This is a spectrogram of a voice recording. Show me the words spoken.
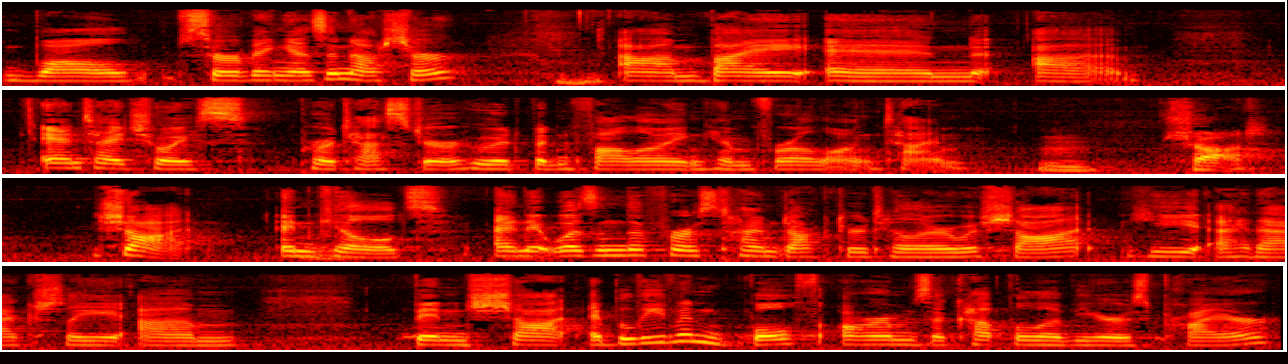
while serving as an usher um, by an uh, anti choice protester who had been following him for a long time. shot. Shot and killed. And it wasn't the first time Dr. Tiller was shot. He had actually um, been shot, I believe, in both arms a couple of years prior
